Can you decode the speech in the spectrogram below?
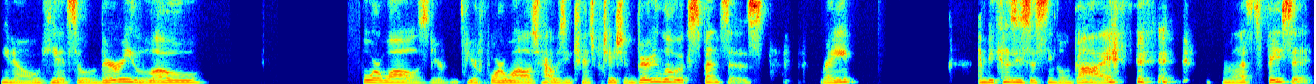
You know, he had so very low four walls, your your four walls, housing, transportation, very low expenses, right? And because he's a single guy, let's face it,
